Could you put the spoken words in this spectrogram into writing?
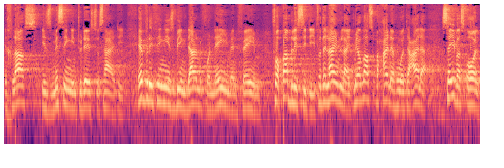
ikhlas is missing in today's society. Everything is being done for name and fame, for publicity, for the limelight. May Allah subhanahu wa ta'ala save us all.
